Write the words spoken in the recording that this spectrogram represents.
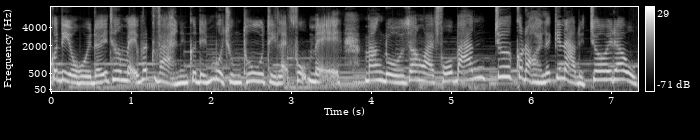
Có điều hồi đấy thương mẹ vất vả nên cứ đến mùa trung thu thì lại phụ mẹ Mang đồ ra ngoài phố bán chứ có đòi lấy cái nào để chơi đâu.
